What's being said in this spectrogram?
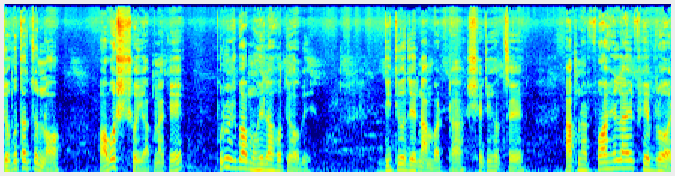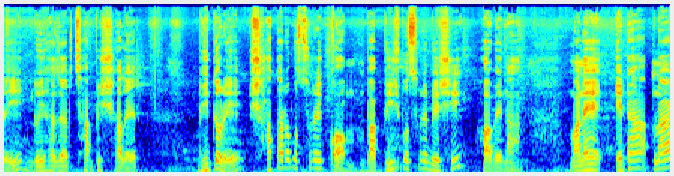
যোগ্যতার জন্য অবশ্যই আপনাকে পুরুষ বা মহিলা হতে হবে। দ্বিতীয় যে নাম্বারটা, সেটি হচ্ছে আপনার পহেলাই ফেব্রুয়ারি দুই হাজার ছাব্বিশ সালের ভিতরে সাতারো বছরের কম বা বিশ বছরের বেশি হবে না। মানে এটা আপনার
